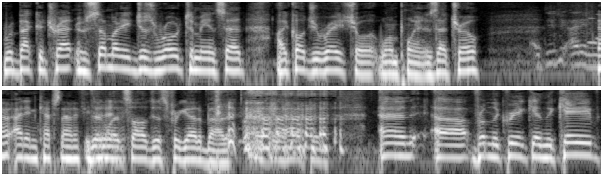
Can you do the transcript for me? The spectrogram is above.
Rebecca Trent, who somebody just wrote to me and said, "I called you Rachel at one point." Is that true? No, I didn't catch that. If you then did, let's all just forget about it. It and uh, from the creek and the cave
